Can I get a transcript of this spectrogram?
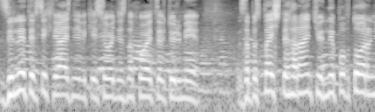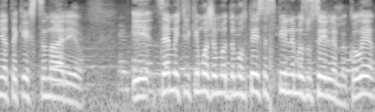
Звільнити всіх в'язнів, які сьогодні знаходяться в тюрмі, забезпечити гарантію неповторення таких сценаріїв. І це ми тільки можемо домогтися спільними зусиллями, коли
